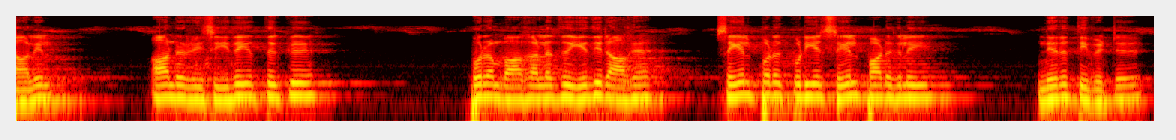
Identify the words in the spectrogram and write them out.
நாளில் ஆண்டவர் இயேசு இதயத்துக்கு புறம்பாக அல்லது எதிராக செயல்படக்கூடிய செயல்பாடுகளை நிறுத்திவிட்டு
